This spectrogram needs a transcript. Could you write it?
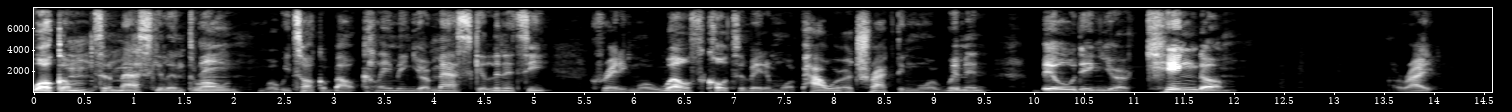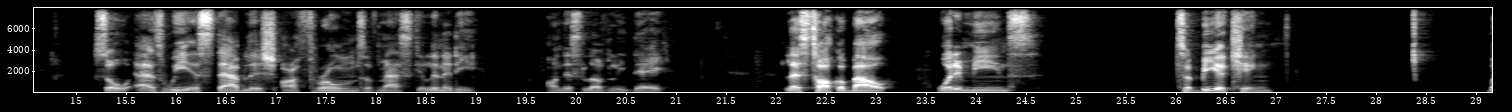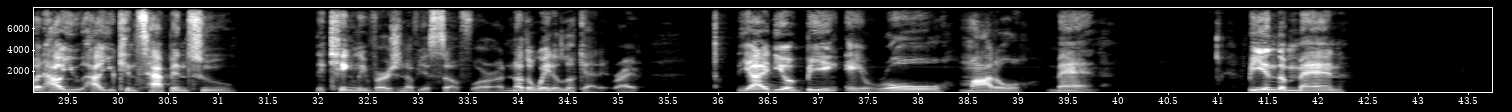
Welcome to the Masculine Throne, where we talk about claiming your masculinity, creating more wealth, cultivating more power, attracting more women, building your kingdom. All right. So, as we establish our thrones of masculinity on this lovely day, let's talk about what it means to be a king but how you how you can tap into the kingly version of yourself or another way to look at it right? The idea of being a role model man. Being the man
